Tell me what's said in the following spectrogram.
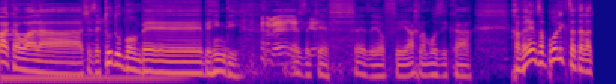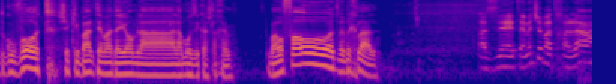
פאקה וואלה, שזה tudo bom בהינדי. איזה כן. כיף, איזה יופי, אחלה מוזיקה. חברים, ספרו לי קצת על התגובות שקיבלתם עד היום למוזיקה שלכם. בהופעות ובכלל. אז אה, את האמת שבהתחלה,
